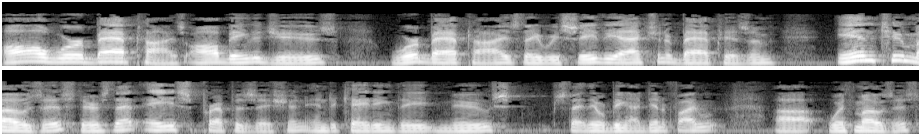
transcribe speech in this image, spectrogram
all were baptized, all being the Jews, were baptized. They received the action of baptism into Moses. There's that eis preposition indicating the new state. They were being identified uh, with Moses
